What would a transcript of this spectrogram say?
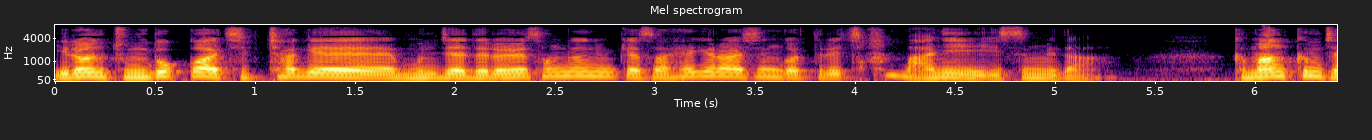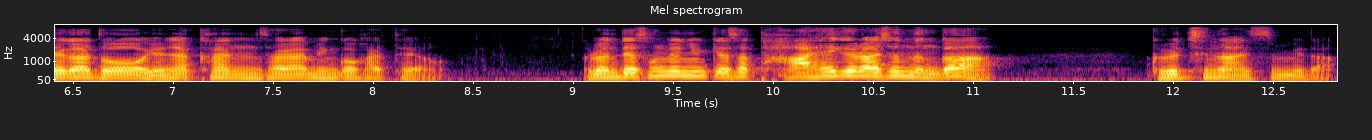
이런 중독과 집착의 문제들을 성령님께서 해결하신 것들이 참 많이 있습니다. 그만큼 제가 더 연약한 사람인 것 같아요. 그런데 성령님께서 다 해결하셨는가? 그렇지는 않습니다.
